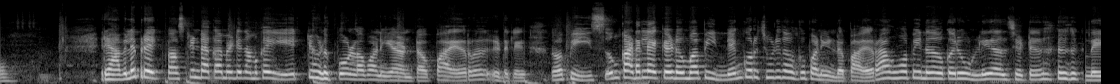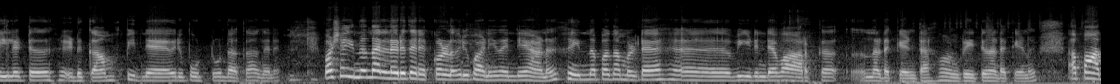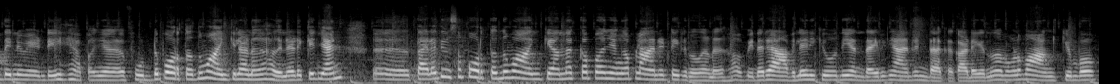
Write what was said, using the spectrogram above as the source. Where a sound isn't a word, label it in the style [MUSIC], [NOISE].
രാവിലെ ബ്രേക്ക്ഫാസ്റ്റ് ഉണ്ടാക്കാൻ വേണ്ടി നമുക്ക് ഏറ്റവും എളുപ്പമുള്ള പണിയാണ് കേട്ടോ പയർ ഇടൽ നമ്മൾ പീസും കടലൊക്കെ ഇടുമ്പോൾ പിന്നെയും കുറച്ചുകൂടി നമുക്ക് പണിയുണ്ട്. പയറാകുമ്പോൾ പിന്നെ നമുക്കൊരു ഉള്ളി ചതച്ചിട്ട് [LAUGHS] നെയ്യിലിട്ട് എടുക്കാം. പിന്നെ ഒരു പൊട്ടും ഉണ്ടാക്കാം അങ്ങനെ. പക്ഷേ ഇന്ന് നല്ലൊരു തിരക്കുള്ള ഒരു പണി തന്നെയാണ്. ഇന്നിപ്പോൾ നമ്മളുടെ വീടിന്റെ വാർക്ക് നടക്കേണ്ട കോൺക്രീറ്റ് നടക്കുകയാണ് അപ്പോൾ അതിന് വേണ്ടി അപ്പം ഞാൻ ഫുഡ് പുറത്തുനിന്ന് വാങ്ങിക്കലാണ്. അതിനിടയ്ക്ക് ഞാൻ തലേ ദിവസം പുറത്തുനിന്ന് വാങ്ങിക്കാമെന്നൊക്കെ ഇപ്പോൾ ഞങ്ങൾ പ്ലാൻ ഇട്ടിരുന്നതാണ്. പിന്നെ രാവിലെ എനിക്ക് തോന്നി എന്തായാലും ഞാൻ ഉണ്ടാക്കുക കടയിൽ നിന്ന് നമ്മൾ വാങ്ങിക്കുമ്പോൾ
